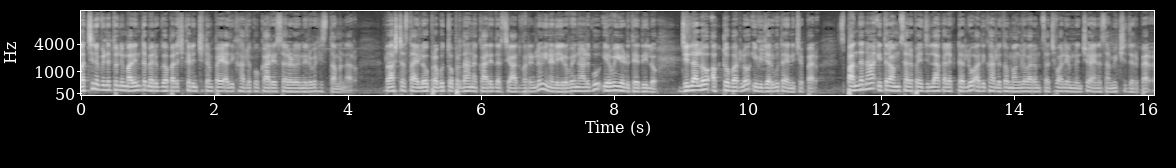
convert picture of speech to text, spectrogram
వచ్చిన వినతుల్ని మరింత మెరుగ్గా పరిష్కరించడంపై అధికారులకు కార్యశాలలు నిర్వహిస్తామన్నారు. రాష్ట్ర స్థాయిలో ప్రభుత్వ ప్రధాన కార్యదర్శి ఆధ్వర్యంలో ఈ నెల ఇరవై నాలుగు ఇరవై ఏడు తేదీల్లో జిల్లాలో అక్టోబర్లో ఇవి జరుగుతాయని చెప్పారు. స్పందన ఇతర అంశాలపై జిల్లా కలెక్టర్లు అధికారులతో మంగళవారం సచివాలయం నుంచి ఆయన సమీక్ష జరిపారు.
